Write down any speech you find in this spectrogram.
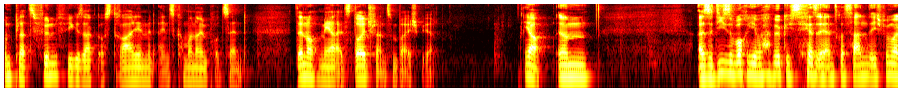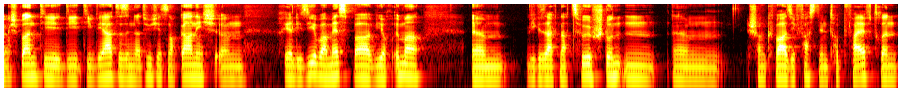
und Platz 5, wie gesagt, Australien mit 1,9%. Dennoch mehr als Deutschland zum Beispiel. Ja, ähm, also diese Woche hier war wirklich sehr, sehr interessant. Ich bin mal gespannt. Die, die, die Werte sind natürlich jetzt noch gar nicht ähm, realisierbar, messbar, wie auch immer. Ähm, wie gesagt, nach zwölf Stunden ähm, schon quasi fast in den Top 5 drin.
